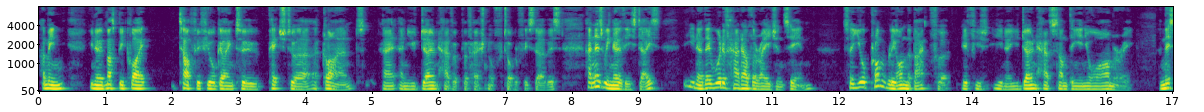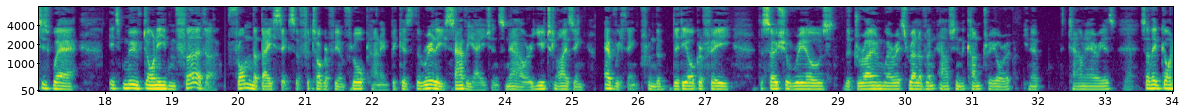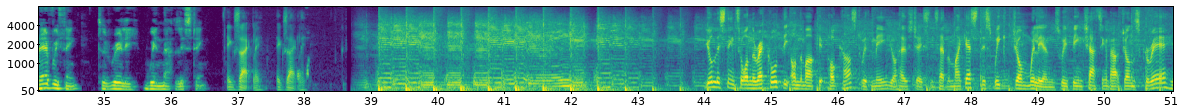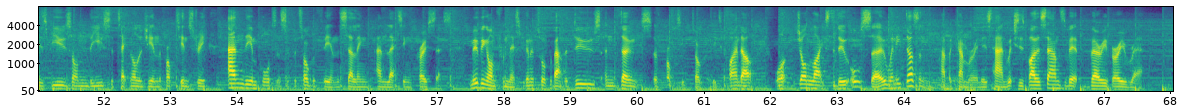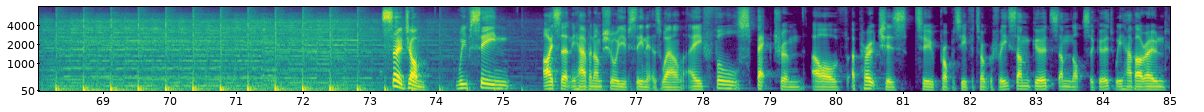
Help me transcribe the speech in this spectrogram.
I mean, you know, it must be quite tough if you're going to pitch to a, a client and, and, you don't have a professional photography service. And as we know these days, you know, they would have had other agents in. So you're probably on the back foot if you, you know, you don't have something in your armory. And this is where it's moved on even further from the basics of photography and floor planning because the really savvy agents now are utilizing everything from the videography the social reels, the drone where it's relevant out in the country or you know town areas. Yeah. So they've got everything to really win that listing. Exactly, exactly. You're listening to On the Record, the On the Market podcast with me, your host Jason Tebb, and my guest this week, John Williams. We've been chatting about John's career, his views on the use of technology in the property industry, and the importance of photography in the selling and letting process. Moving on from this, we're going to talk about the do's and don'ts of property photography to find out what John likes to do also when he doesn't have a camera in his hand, which is, by the sounds of it, very, very rare. So, John, we've seen, I certainly have, and I'm sure you've seen it as well, a full spectrum of approaches to property photography, some good, some not so good. We have our own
